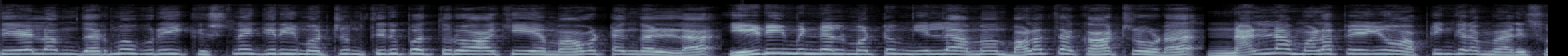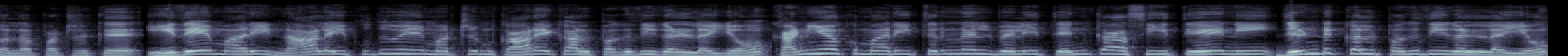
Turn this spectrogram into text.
சேலம் தர்மபுரி கிருஷ்ணகிரி மற்றும் திருப்பத்தூர் ஆகிய மாவட்டங்கள்ல இடி மின்னல் மட்டும் இல்லாம பலத்த காற்றோட நல்ல மழை பெய்யும் அப்படிங்கிற மாதிரி சொல்லப்பட்டிருக்கு. இதே மாதிரி நாளை புதுவை மற்றும் காரைக்கால் பகுதிகளிலையும் கன்னியாகுமரி திருநெல்வேலி தென்காசி தேனி திண்டுக்கல் பகுதிகளிலையும்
